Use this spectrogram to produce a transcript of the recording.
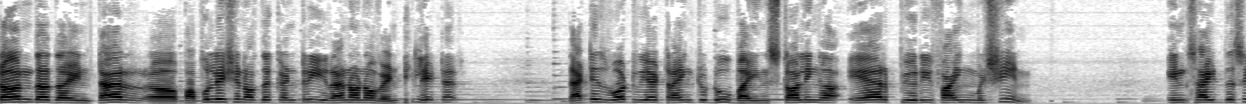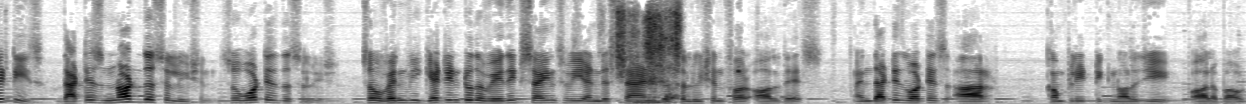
turn the, the entire uh, population of the country run on a ventilator. That is what we are trying to do by installing a air purifying machine inside the cities. That is not the solution. So what is the solution? So when we get into the vedic science we understand the solution for all this. And that is what is our complete technology all about.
